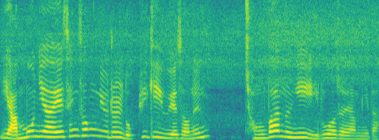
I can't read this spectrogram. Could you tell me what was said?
이 암모니아의 생성률을 높이기 위해서는 정반응이 이루어져야 합니다.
